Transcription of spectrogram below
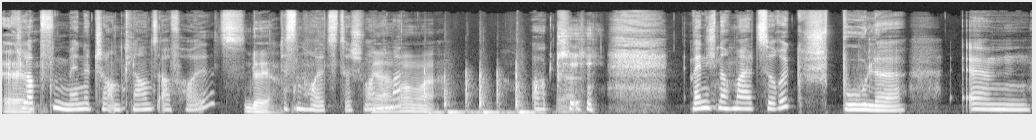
Ähm, Klopfen Manager und Clowns auf Holz? Ja, ja. Das ist ein Holztisch. Wollen ja, wir mal? Mal. Okay. Ja. Wenn ich nochmal zurückspule, ähm,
